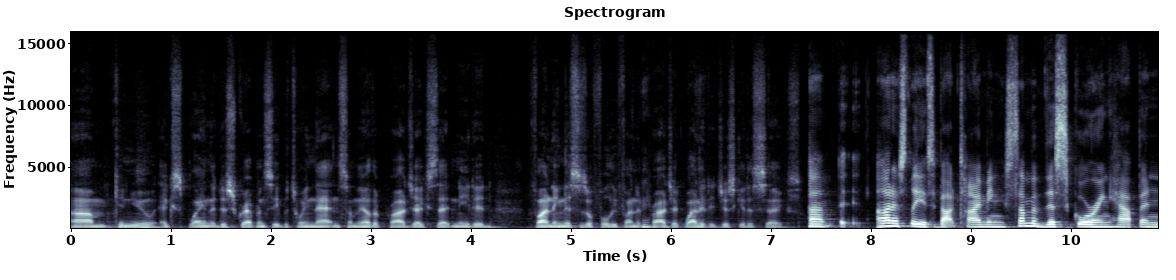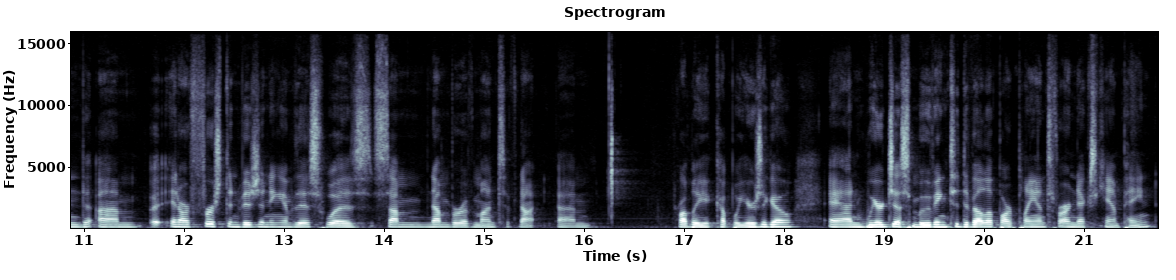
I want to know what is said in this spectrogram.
Um, Can you explain the discrepancy between that and some of the other projects that needed funding? This is a fully funded project. Why did it just get a six? Um, honestly, it's about timing. Some of this scoring happened um, in our first envisioning of this was some number of months, if not um, probably a couple years ago, and we're just moving to develop our plans for our next campaign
